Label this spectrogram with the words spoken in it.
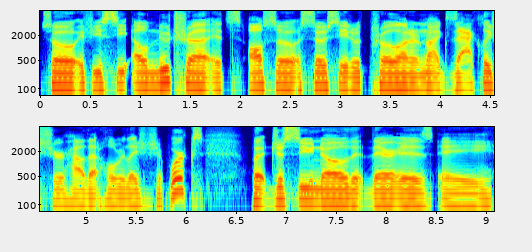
So if you see L Nutra, it's also associated with Prolon. And I'm not exactly sure how that whole relationship works, but just so you know that there is a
